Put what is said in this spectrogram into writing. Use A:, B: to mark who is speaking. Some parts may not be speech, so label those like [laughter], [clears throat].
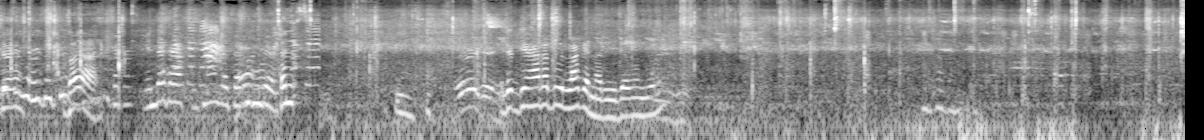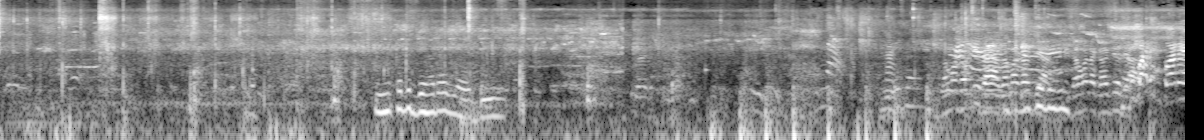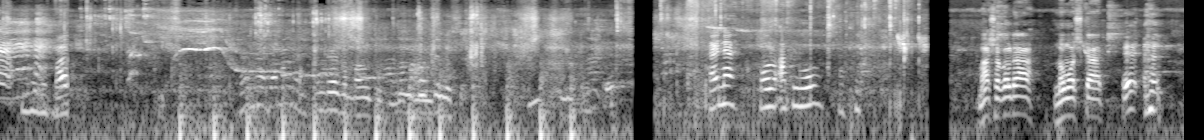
A: জয়া। এটা দেহারা তো লাগে না রে যেমন কত দেহারা যাবে হয় না ওর আঁকি ও
B: মা সকলরা নমস্কার। এ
